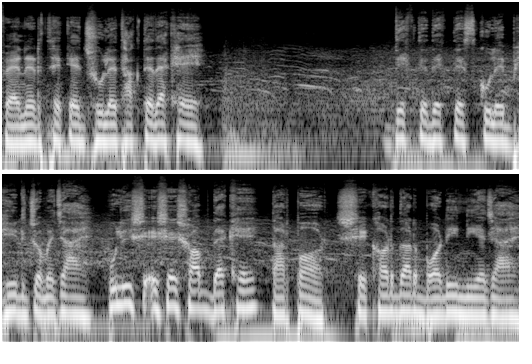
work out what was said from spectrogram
ফ্যানের থেকে ঝুলে থাকতে দেখে। দেখতে দেখতে স্কুলে ভিড় জমে যায়। পুলিশ এসে সব দেখে, তারপর শেখরদার বডি নিয়ে যায়।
